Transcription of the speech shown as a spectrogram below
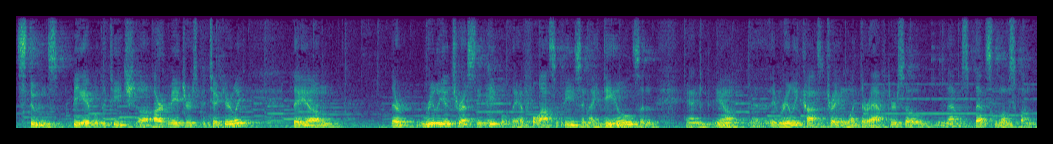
students being able to teach uh, art majors, particularly. They um, they're really interesting people. They have philosophies and ideals, and and you know they really concentrate on what they're after. So that was that's the most fun.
